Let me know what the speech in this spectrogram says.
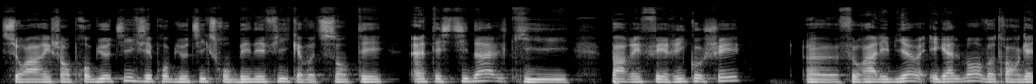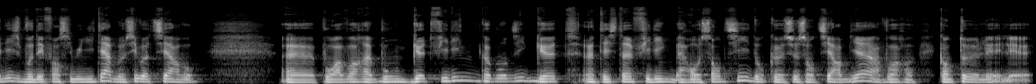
sera riche en probiotiques. Ces probiotiques seront bénéfiques à votre santé intestinale qui, par effet ricochet, euh, fera aller bien également votre organisme, vos défenses immunitaires, mais aussi votre cerveau. Euh, pour avoir un bon gut feeling, comme on dit, gut, intestin feeling, bah, ressenti, donc euh, se sentir bien, avoir euh, quand les,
